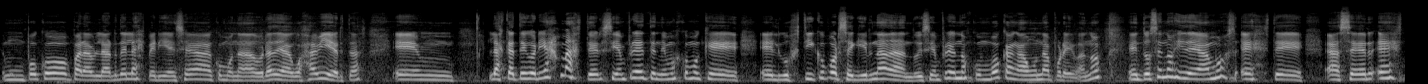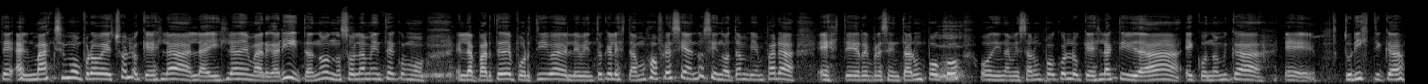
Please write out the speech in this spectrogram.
Un poco para hablar de la experiencia como nadadora de aguas abiertas. Em, las categorías máster siempre tenemos como que el gustico por seguir nadando y siempre nos convocan a una prueba, ¿no? Entonces nos ideamos este, hacer este, al máximo provecho lo que es la, la isla de Margarita, ¿no? No solamente como en la parte deportiva del evento que le estamos ofreciendo, sino también para este, representar un poco o dinamizar un poco lo que es la actividad económica eh, turística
